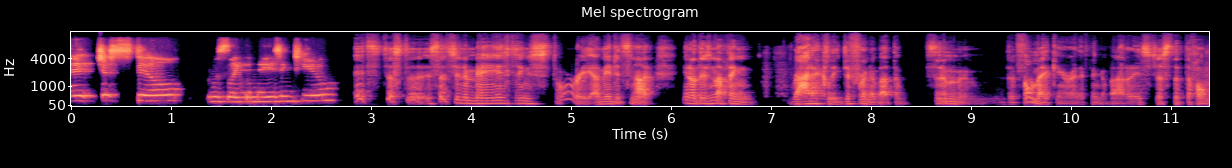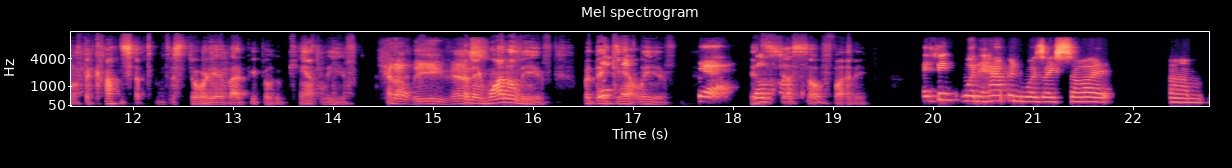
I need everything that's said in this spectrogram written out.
And it just still was like amazing to you. It's just a, it's such an amazing story. I mean, it's not you know, there's nothing radically different about the cinema, the filmmaking or anything about it. It's just that the whole of the concept of the story about people who can't leave Cannot leave. Yes. and they want to leave, but they can't leave. Yeah. It's just so funny. I think what happened was I saw it um,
